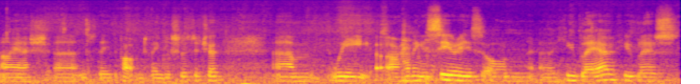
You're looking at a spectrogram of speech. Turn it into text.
IASH and the Department of English Literature. Um, we are having a series on uh, Hugh Blair, Hugh Blair's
